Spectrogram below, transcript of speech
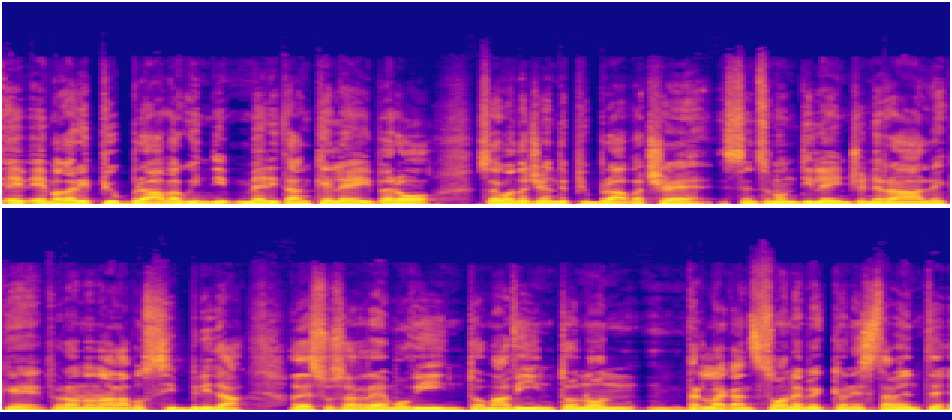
e, magari è più brava quindi merita anche lei però sai quando gente più brava c'è? Nel senso non di lei in generale che però non ha la possibilità. Adesso Sanremo vinto ma vinto non per la canzone perché onestamente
